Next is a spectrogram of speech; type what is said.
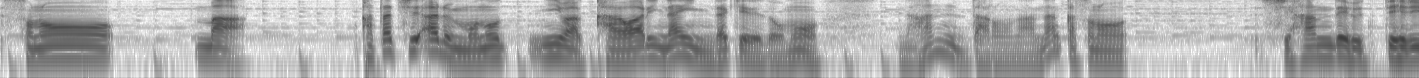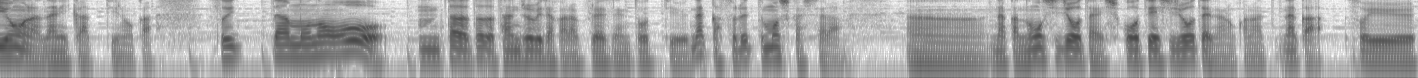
そのまあ形あるものには変わりないんだけれどもなんだろうななんかその市販で売っているような何かっていうのかそういったものを、うん、ただただ誕生日だからプレゼントっていうなんかそれってもしかしたらうんなんか脳死状態思考停止状態なのかなってなんかそういう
